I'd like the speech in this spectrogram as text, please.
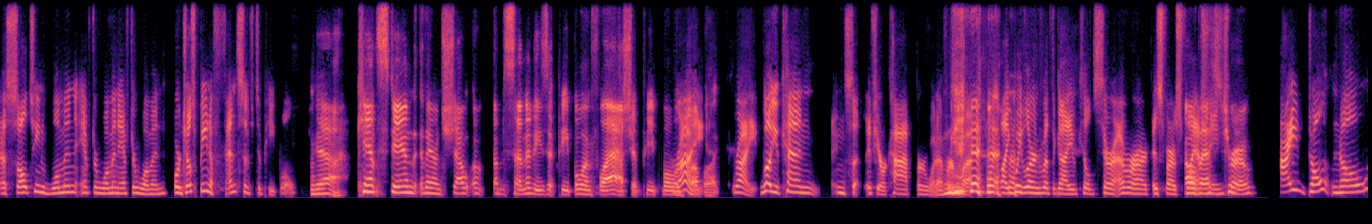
assaulting woman after woman after woman, or just being offensive to people. Yeah. Can't stand there and shout obscenities at people and flash at people right. Right. Well, you can if you're a cop or whatever. But like we learned with the guy who killed Sarah Everard as far as flashing. Oh, that's true. I don't know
